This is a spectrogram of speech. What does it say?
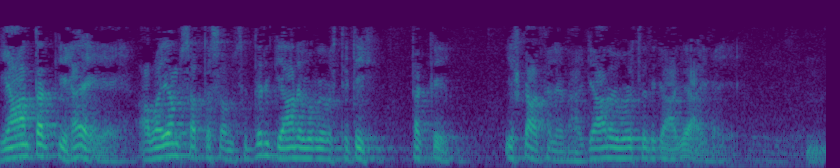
ज्ञान तक की है ये। अवयम सत्य संसिद्धि ज्ञान योग व्यवस्थिति तक के इसका अर्थ लेना है। ज्ञान व्यवस्थिति के आगे आएगा ये। हम्म।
